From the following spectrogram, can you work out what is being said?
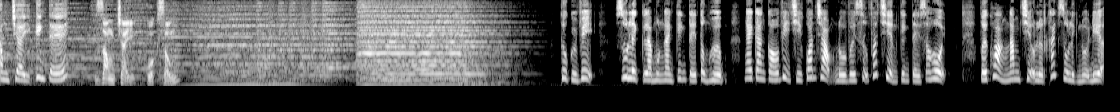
Dòng chảy kinh tế, dòng chảy cuộc sống. Thưa quý vị, du lịch là một ngành kinh tế tổng hợp, ngày càng có vị trí quan trọng đối với sự phát triển kinh tế xã hội. Với khoảng 5 triệu lượt khách du lịch nội địa,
